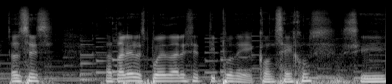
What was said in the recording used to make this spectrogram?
Entonces, Natalia les puede dar ese tipo de consejos. Sí,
